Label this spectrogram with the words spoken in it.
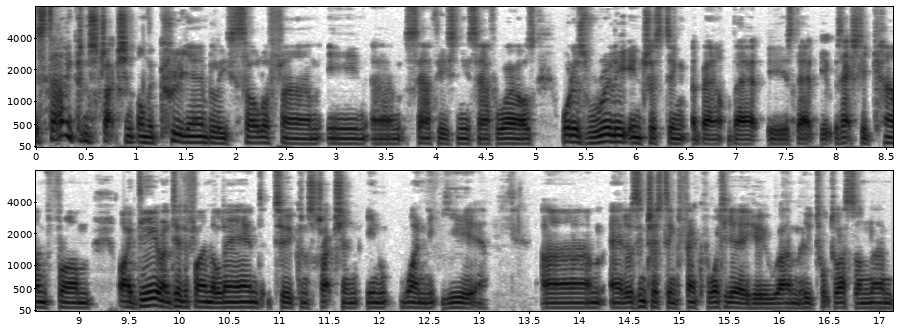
started construction on the Coleambally solar farm in um, southeast New South Wales. What is really interesting about that is that it was actually come from idea, identifying the land, to construction in one year. Um, and it was interesting. Franck Woitiez, who um, who talked to us on um,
